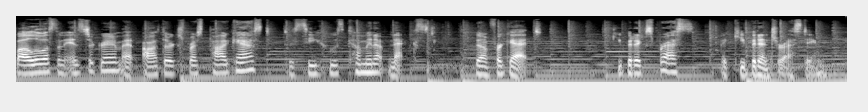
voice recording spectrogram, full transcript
Follow us on Instagram at Author Express Podcast to see who's coming up next. Don't forget, keep it express but keep it interesting.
